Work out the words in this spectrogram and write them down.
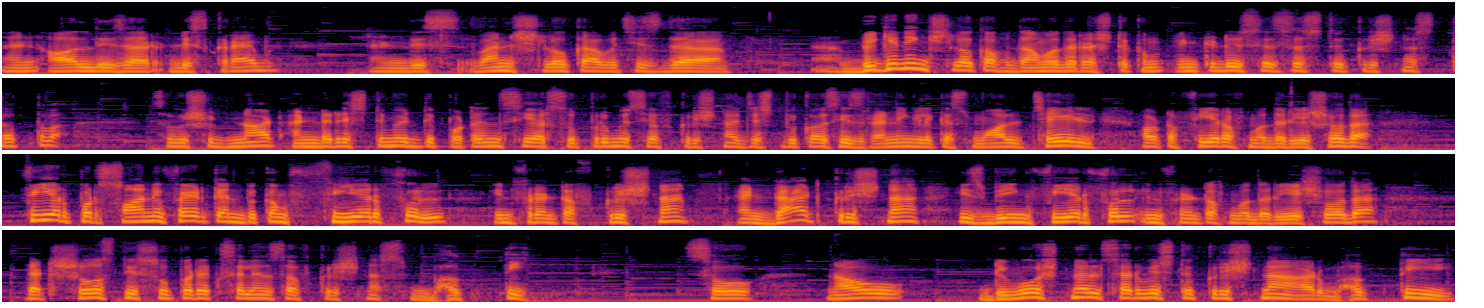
and all these are described. And this one shloka, which is the uh, beginning shloka of Damodar Ashtakam, introduces us to Krishna's Tattva. So we should not underestimate the potency or supremacy of Krishna just because he is running like a small child out of fear of Mother Yashoda fear personified can become fearful in front of Krishna and that Krishna is being fearful in front of Mother Yashoda that shows the super excellence of Krishna's bhakti. So now devotional service to Krishna or bhakti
